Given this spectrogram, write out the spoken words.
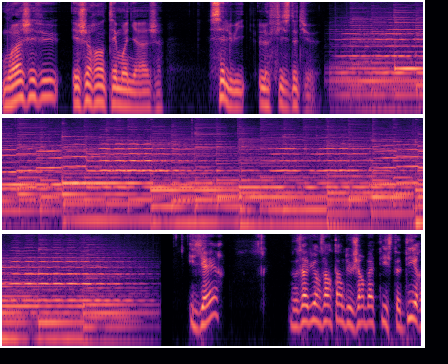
Moi j'ai vu et je rends témoignage, c'est lui le Fils de Dieu. Hier, nous avions entendu Jean-Baptiste dire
